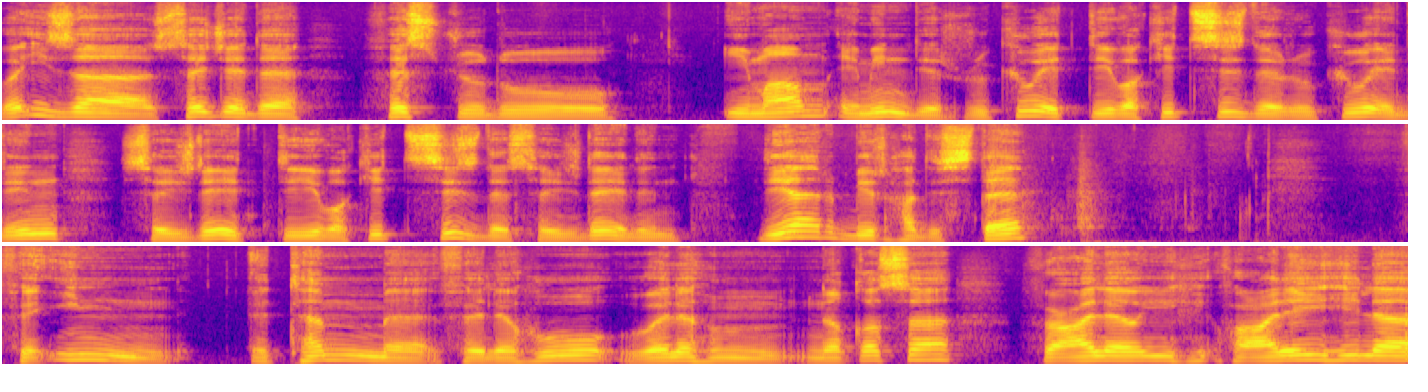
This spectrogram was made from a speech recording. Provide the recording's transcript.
ve iza secede fescudu. İmam emindir. Rükû ettiği vakit siz de rükû edin. Secde ettiği vakit siz de secde edin. Diğer bir hadiste fe in etemme felehu ve lehum nekasa فَعَلَيْهِ لَا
